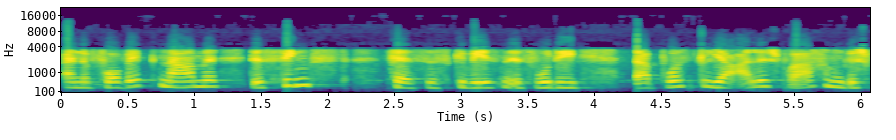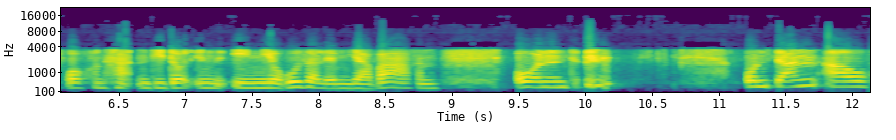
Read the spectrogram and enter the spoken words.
eine Vorwegnahme des Pfingst Festes gewesen ist, wo die Apostel ja alle Sprachen gesprochen hatten, die dort in, in Jerusalem ja waren. Und, und dann auch,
